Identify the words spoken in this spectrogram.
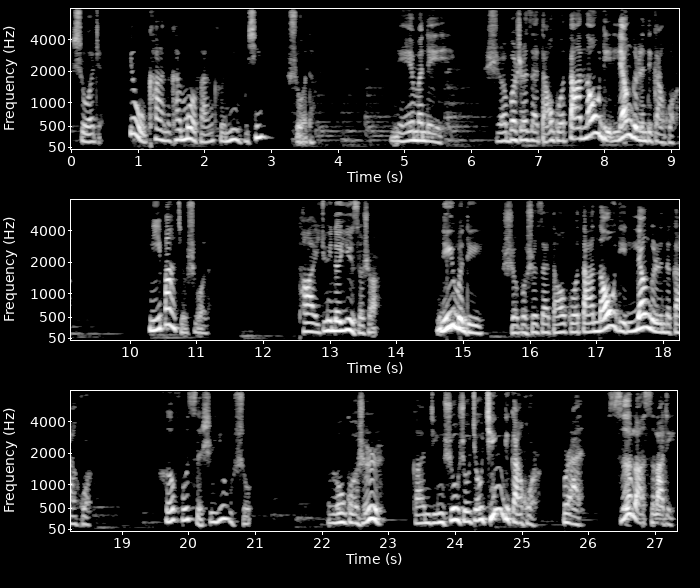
说着，又看了看莫凡和宁无心，说道：“你们的是不是在捣鼓大脑的两个人的干活？”你爸就说了：“太君的意思是，你们的是不是在捣鼓大脑的两个人的干活？”和服死士又说。如果是，赶紧束手就擒的干活，不然死啦死啦的。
